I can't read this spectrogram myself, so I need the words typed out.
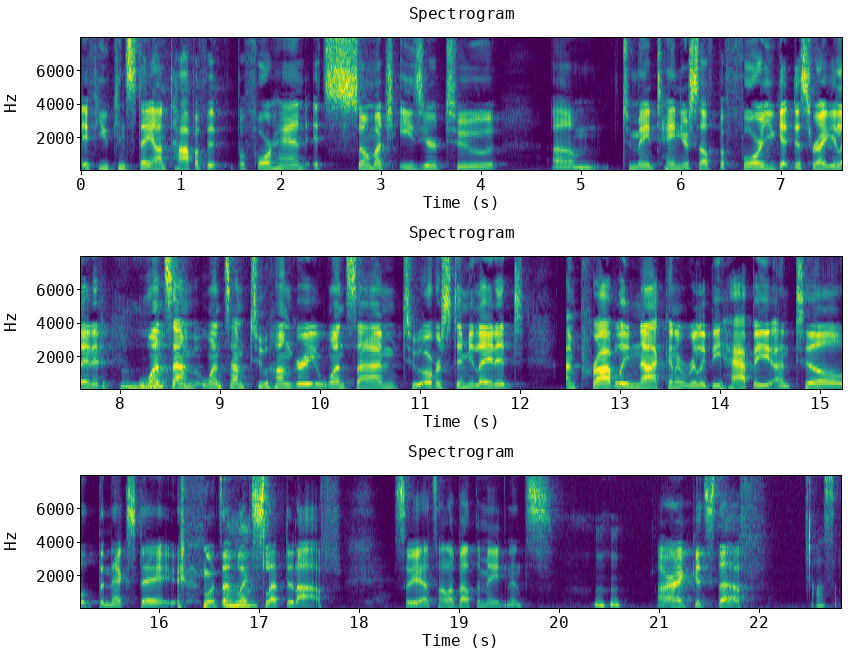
if you can stay on top of it beforehand, it's so much easier to um, to maintain yourself before you get dysregulated. Mm-hmm. Once I'm once I'm too hungry, once I'm too overstimulated, I'm probably not gonna really be happy until the next day once I've like mm-hmm. slept it off. So yeah, it's all about the maintenance. Mm-hmm. All right, good stuff. awesome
